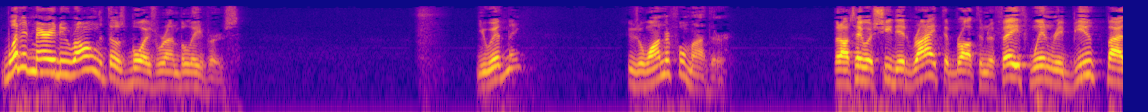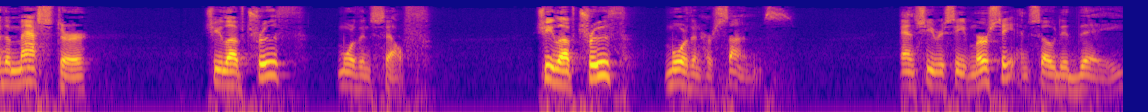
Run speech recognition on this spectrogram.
What did Mary do wrong that those boys were unbelievers? You with me? She was a wonderful mother. But I'll tell you what she did right that brought them to faith. When rebuked by the master, she loved truth more than self. She loved truth more than her sons. And she received mercy, and so did they,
